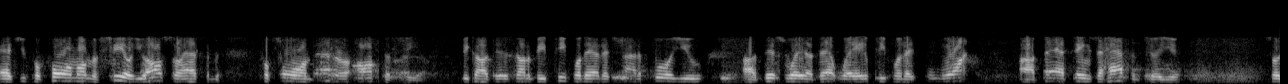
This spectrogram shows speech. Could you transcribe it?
as you perform on the field, you also have to perform better off the field because there's going to be people there that try to pull you uh, this way or that way, people that want uh, bad things to happen to you. So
